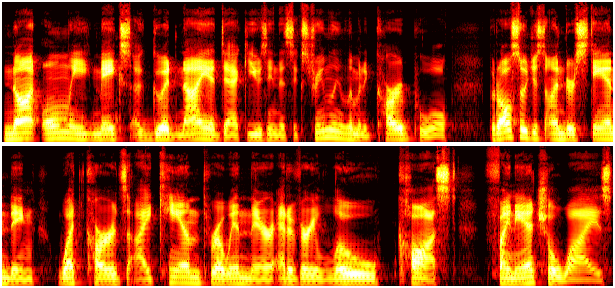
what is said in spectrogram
not only makes a good Naya deck using this extremely limited card pool, but also just understanding what cards I can throw in there at a very low cost financial wise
